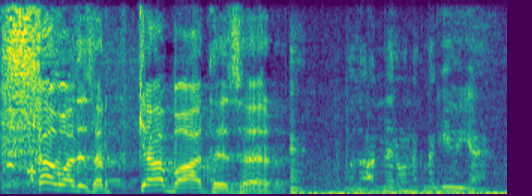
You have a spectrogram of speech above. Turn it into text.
क्या बात है सर? क्या बात है सर? बाज़ार में रौनक लगी हुई है।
